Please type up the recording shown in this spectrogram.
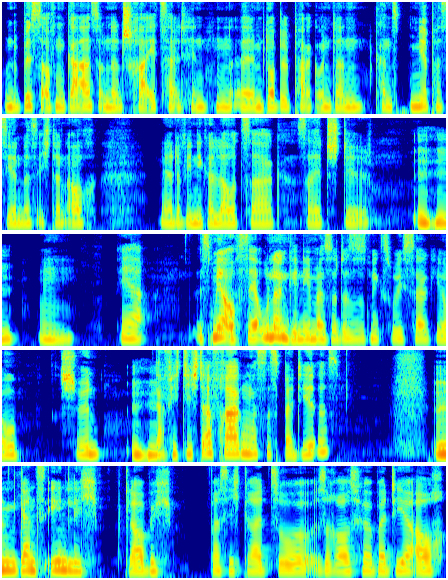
Und du bist auf dem Gas und dann schreit's halt hinten äh, im Doppelpack und dann kann es mir passieren, dass ich dann auch mehr oder weniger laut sag, seid still. Mhm. Mhm. Ja. Ist mir auch sehr unangenehm. Also, das ist nichts, wo ich sage, jo, schön. Mhm. Darf ich dich da fragen, was das bei dir ist? Mm, ganz ähnlich, glaube ich, was ich gerade so, so raushöre bei dir auch.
